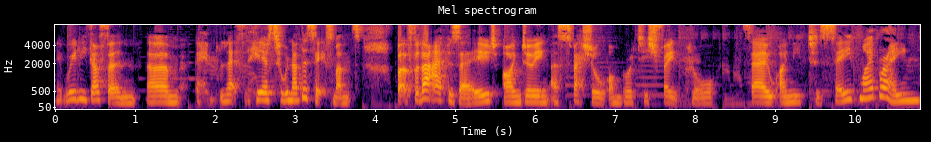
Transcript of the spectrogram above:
It really doesn't. Um, let's here's to another six months. But for that episode, I'm doing a special on British folklore, so I need to save my brain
